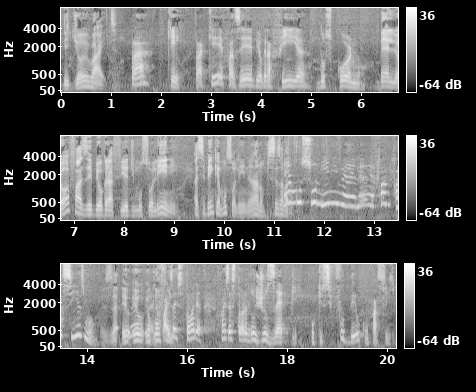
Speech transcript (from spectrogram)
de Joy Wright. Pra quê? Pra que fazer biografia dos corno? Melhor fazer biografia de Mussolini, mas se bem que é Mussolini, ah, não precisa. É Mussolini, velho. É fa- fascismo. Pois é, eu, eu, eu Velho, confundo. Faz a história, faz a história do Giuseppe, o que se fudeu com o fascismo.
